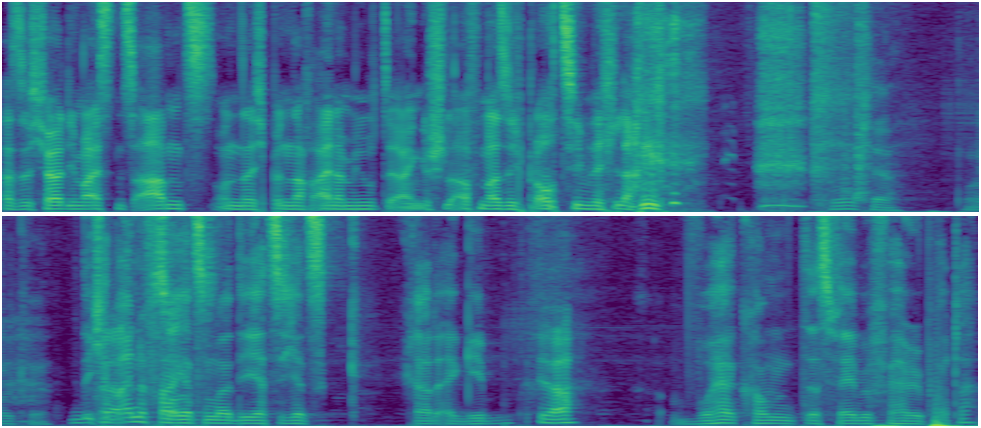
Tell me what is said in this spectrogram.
also ich höre die meistens abends und ich bin nach einer Minute eingeschlafen, also ich brauche ziemlich lang. okay. okay. Ich habe ja, eine Frage jetzt mal, die hat sich jetzt gerade ergeben. Ja. Woher kommt das Fable für Harry Potter?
